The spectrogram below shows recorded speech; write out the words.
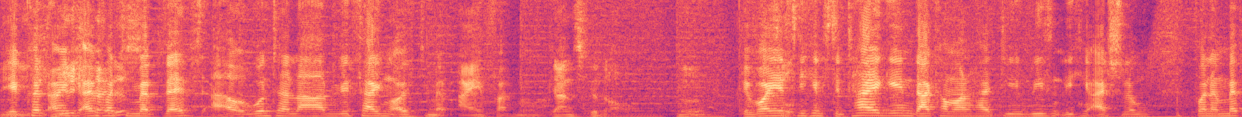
die Ihr könnt eigentlich Schwierigkeit einfach die ist. Map selbst äh, runterladen. Wir zeigen euch die Map einfach nur. Ganz genau. Ne? Wir wollen jetzt So. nicht ins Detail gehen, da kann man halt die wesentlichen Einstellungen von der Map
